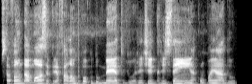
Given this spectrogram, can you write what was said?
Você está falando da amostra, eu queria falar um pouco do método. A gente, a gente tem acompanhado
